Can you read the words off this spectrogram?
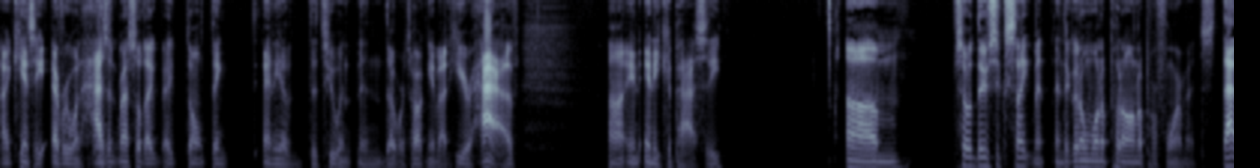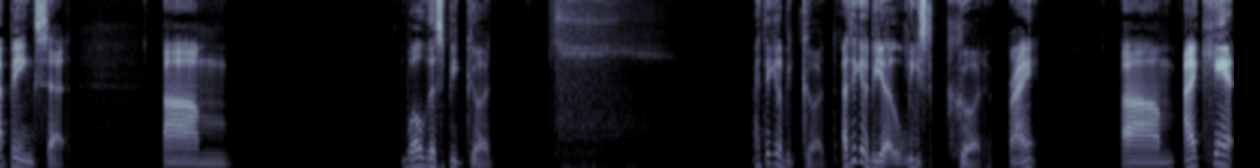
I can't say everyone hasn't wrestled. I, I don't think any of the two in, in, that we're talking about here have uh, in any capacity. Um, so there's excitement, and they're going to want to put on a performance. That being said, um, will this be good? I think it'll be good. I think it'll be at least good, right? Um, I can't.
